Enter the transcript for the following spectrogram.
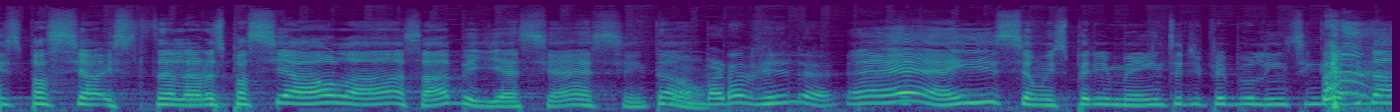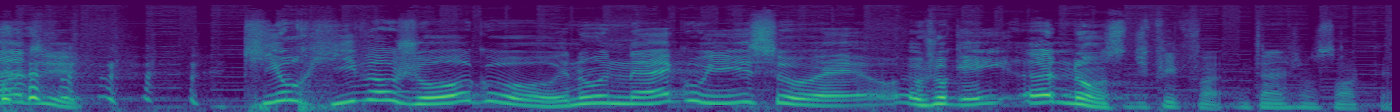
espacial, estelar espacial lá, sabe? ISS, então. Maravilha. É, é isso, é um experimento de Pebolim sem gravidade. que horrível o jogo! Eu não nego isso. é, Eu eu joguei anos de FIFA International Soccer.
